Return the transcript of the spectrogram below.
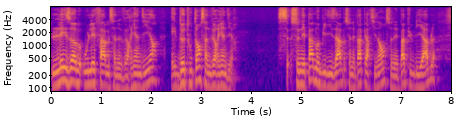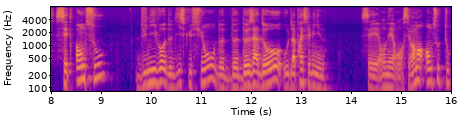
Les hommes ou les femmes, ça ne veut rien dire. Et de tout temps, ça ne veut rien dire. Ce, n'est pas mobilisable, ce n'est pas pertinent, ce n'est pas publiable. C'est en dessous du niveau de discussion de deux ados ou de la presse féminine. C'est vraiment en dessous de tout.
